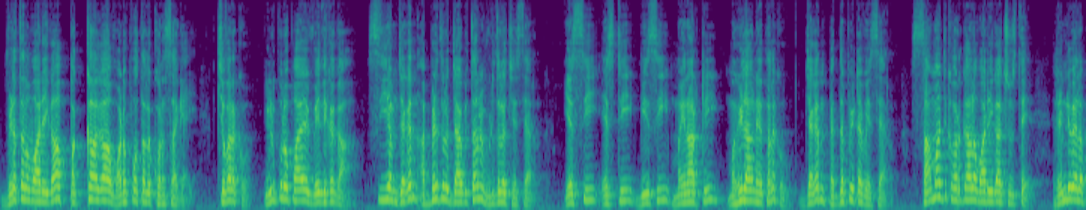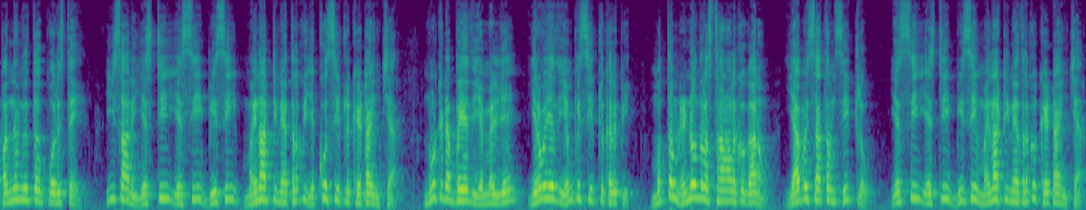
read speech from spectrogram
విడతల వారీగా పక్కాగా వడపోతలు కొనసాగాయి. చివరకు ఇడుపులపాయ వేదికగా సీఎం జగన్ అభ్యర్థుల జాబితాను విడుదల చేశారు. ఎస్సీ ఎస్టీ బీసీ మైనార్టీ మహిళా నేతలకు జగన్ పెద్దపీట వేశారు. సామాజిక వర్గాల వారీగా చూస్తే రెండు వేల పంతొమ్మిదితో పోలిస్తే ఈసారి ఎస్టీ ఎస్సీ బీసీ మైనార్టీ నేతలకు ఎక్కువ సీట్లు కేటాయించారు. నూట డెబ్బై ఐదు ఎమ్మెల్యే ఇరవై ఐదు ఎంపీ సీట్లు కలిపి మొత్తం రెండు వందల స్థానాలకు గాను యాభై శాతం సీట్లు ఎస్సీ ఎస్టీ బీసీ మైనార్టీ నేతలకు కేటాయించారు.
